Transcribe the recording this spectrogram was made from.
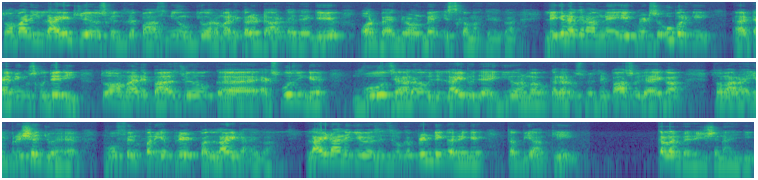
तो हमारी लाइट जो है उसके अंदर से पास नहीं होगी और हमारे कलर डार्क आ जाएँगे और बैकग्राउंड में इस कम आ जाएगा लेकिन अगर हमने एक मिनट से ऊपर की टाइमिंग उसको दे दी तो हमारे पास जो एक्सपोजिंग है, वो ज़्यादा लाइट हो जाएगी और हमारा कलर उसमें से पास हो जाएगा। तो हमारा इंप्रेशन जो है, वो फ़िल्म पर या प्लेट पर लाइट आएगा। लाइट आने की वजह से जब प्रिंटिंग करेंगे, तब भी आपकी कलर वेरिएशन आएगी।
